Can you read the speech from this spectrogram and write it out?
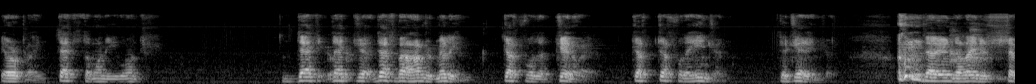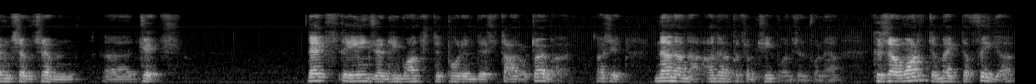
aeroplane. That's the one he wants. That, that, that's about 100 million just for the generator, just, just for the engine, the jet engine. They're in the latest 777 uh, jets. That's the engine he wants to put in this tidal turbine. I said, no, no, no, I'm going to put some cheap ones in for now. Because I wanted to make the figure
